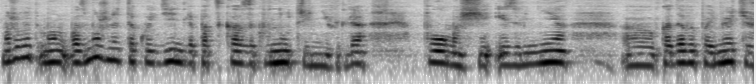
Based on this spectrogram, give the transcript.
Может быть, возможно, такой день для подсказок внутренних, для помощи извне, когда вы поймете,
